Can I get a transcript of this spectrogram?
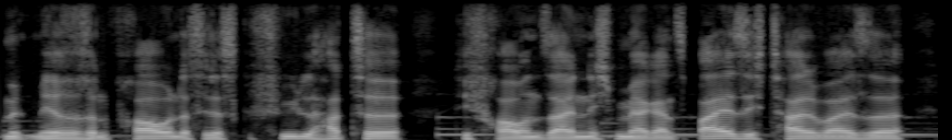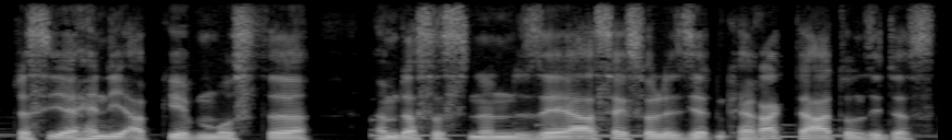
mit mehreren Frauen, dass sie das Gefühl hatte, die Frauen seien nicht mehr ganz bei sich teilweise, dass sie ihr Handy abgeben musste, ähm, dass es einen sehr sexualisierten Charakter hat und sie das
